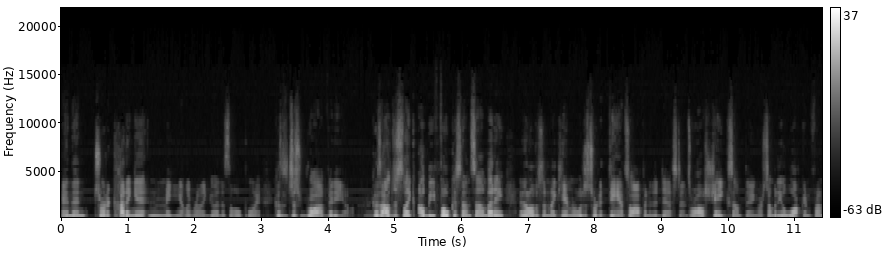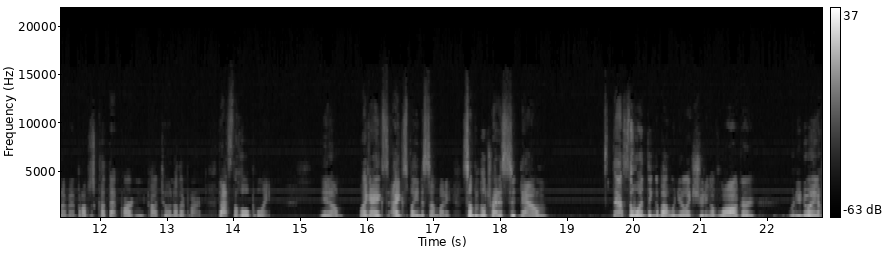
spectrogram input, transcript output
and then sort of cutting it and making it look really good. That's the whole point because it's just raw video. Because I'll just like I'll be focused on somebody, and then all of a sudden my camera will just sort of dance off into the distance, or I'll shake something, or somebody will walk in front of it. But I'll just cut that part and cut to another part. That's the whole point. You know, like I, ex- I explained to somebody. Some people try to sit down. That's the one thing about when you're like shooting a vlog or when you're doing a.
